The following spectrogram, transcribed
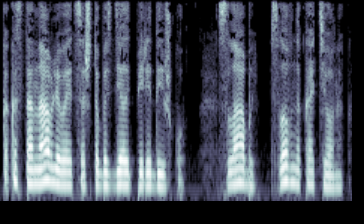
как останавливается, чтобы сделать передышку. Слабый, словно котенок.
